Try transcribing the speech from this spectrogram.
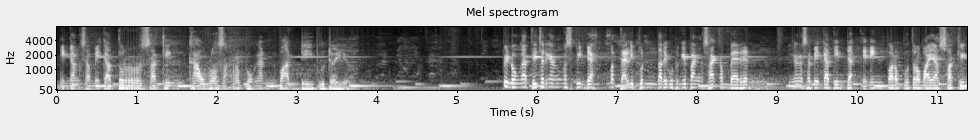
ingkang sami katur saking kawula sak rombongan Pandi Budaya. Pinungkat dicer ingkang pindah medalipun tarik kudu pangsa kembaran ingkang sami katindak dening para putra payah saking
